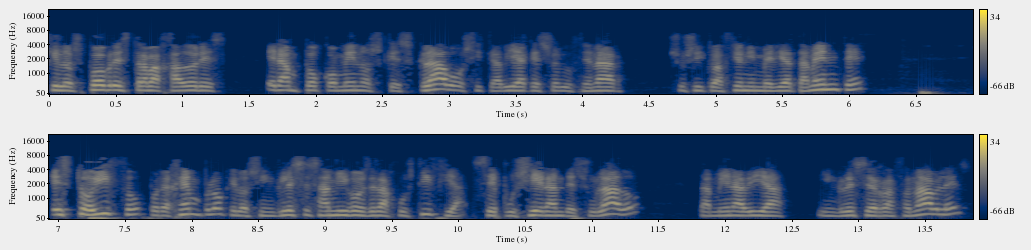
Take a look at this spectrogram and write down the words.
que los pobres trabajadores eran poco menos que esclavos y que había que solucionar su situación inmediatamente. Esto hizo, por ejemplo, que los ingleses amigos de la justicia se pusieran de su lado. También había ingleses razonables.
